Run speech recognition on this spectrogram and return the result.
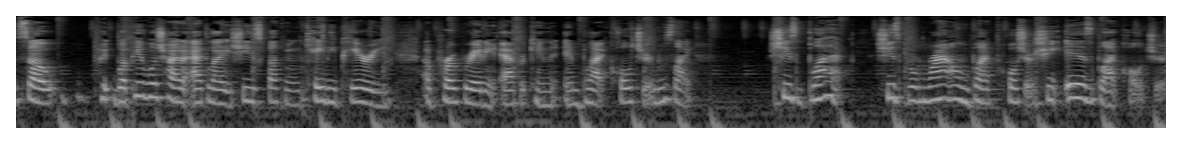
So, but people try to act like she's fucking Katy Perry appropriating African and black culture. It was like, she's black. She's around black culture. She is black culture.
